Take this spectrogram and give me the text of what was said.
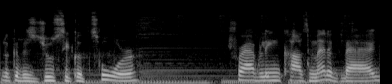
Look at this Juicy Couture traveling cosmetic bag.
